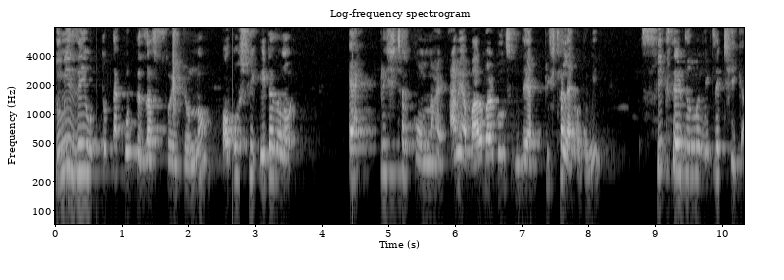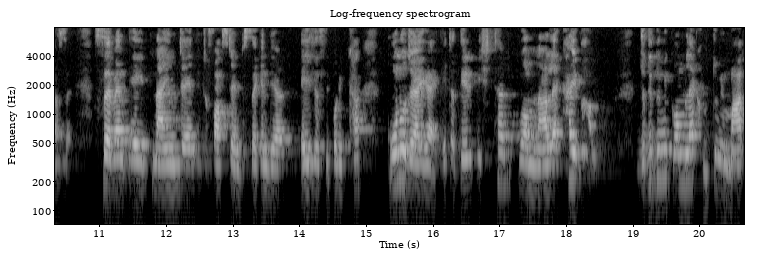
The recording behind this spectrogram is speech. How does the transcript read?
তুমি যে উত্তরটা করতে যাচ্ছ এর জন্য, অবশ্যই এটা যেন এক পৃষ্ঠার কম না হয়। আমি বারবার বলছি, যদি এক পৃষ্ঠা লেখো তুমি সিক্স এর জন্য লিখলে ঠিক আছে। Seven eight nine ten into first and second year HSC পরীক্ষা, কোনো জায়গায় এটা দেড় পৃষ্ঠার কম না লেখাই ভালো। যদি তুমি কম লেখো, তুমি মার্ক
